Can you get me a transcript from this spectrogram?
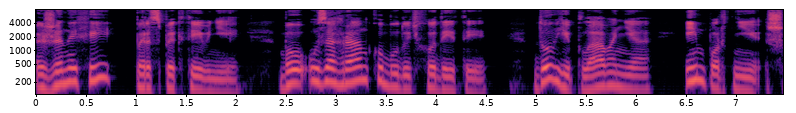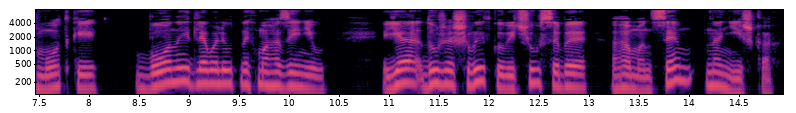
женихи перспективні, бо у загранку будуть ходити довгі плавання, імпортні шмотки, бони для валютних магазинів. Я дуже швидко відчув себе гаманцем на ніжках.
